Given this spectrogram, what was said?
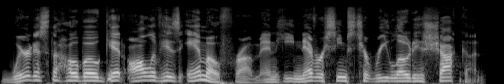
where does the hobo get all of his ammo from? And he never seems to reload his shotgun.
